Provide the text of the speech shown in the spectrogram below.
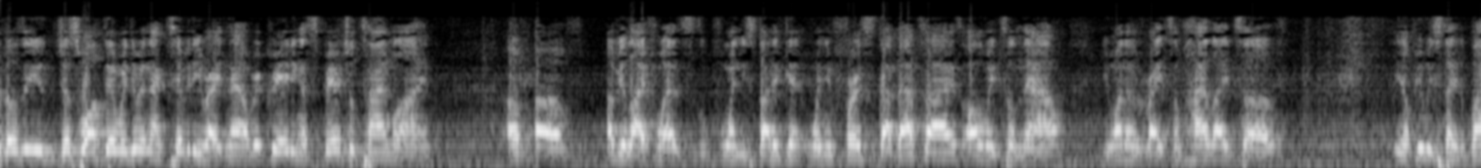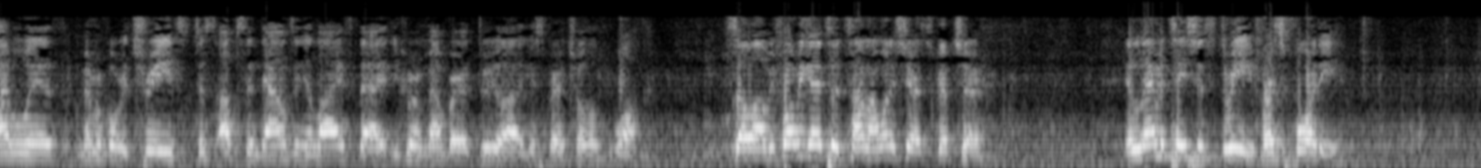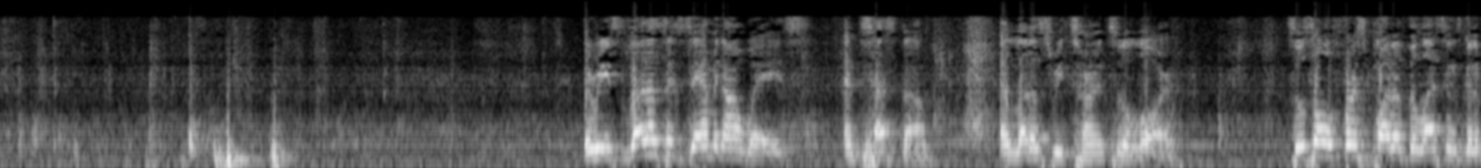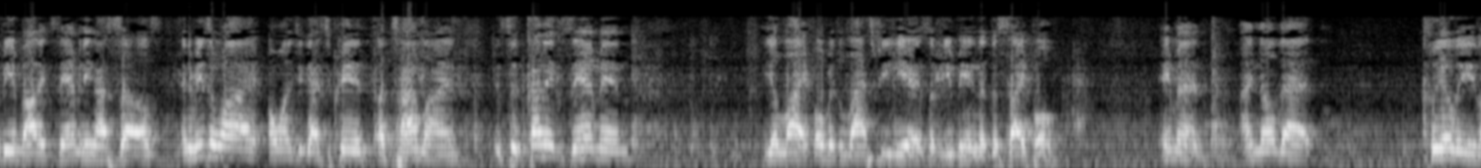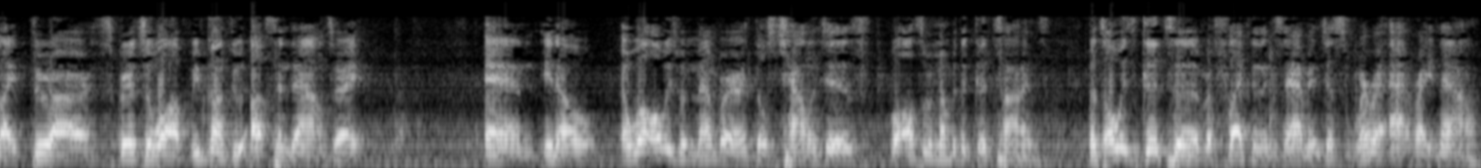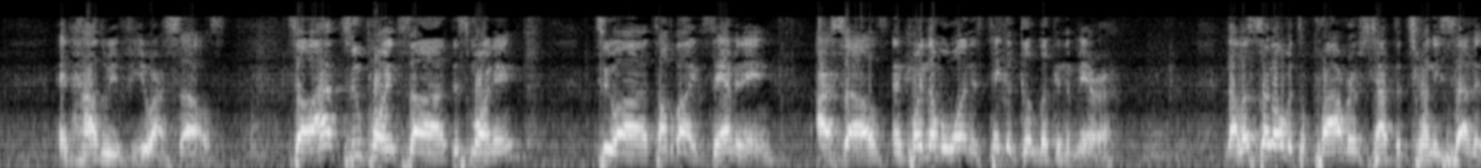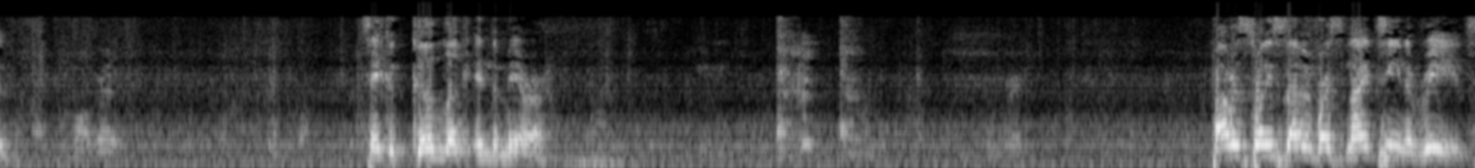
For those of you who just walked in, we're doing an activity right now. We're creating a spiritual timeline of, of, of your life. As when you started get, when you first got baptized, all the way till now. You want to write some highlights of, you know, people you studied the Bible with, memorable retreats, just ups and downs in your life that you can remember through uh, your spiritual walk. So uh, before we get into the time, I want to share a scripture. In Lamentations 3, verse 40, It reads, Let us examine our ways and test them, and let us return to the Lord. So this whole first part of the lesson is going to be about examining ourselves. And the reason why I wanted you guys to create a timeline is to kind of examine your life over the last few years of you being a disciple. Amen. I know that clearly, like through our spiritual walk, we've gone through ups and downs, right? And, you know, and we'll always remember those challenges. We'll also remember the good times. But it's always good to reflect and examine just where we're at right now and how do we view ourselves. So I have two points uh, this morning to uh, talk about examining ourselves. And point number one is take a good look in the mirror. Now let's turn over to Proverbs chapter 27. Take a good look in the mirror. Proverbs 27, verse 19, it reads,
